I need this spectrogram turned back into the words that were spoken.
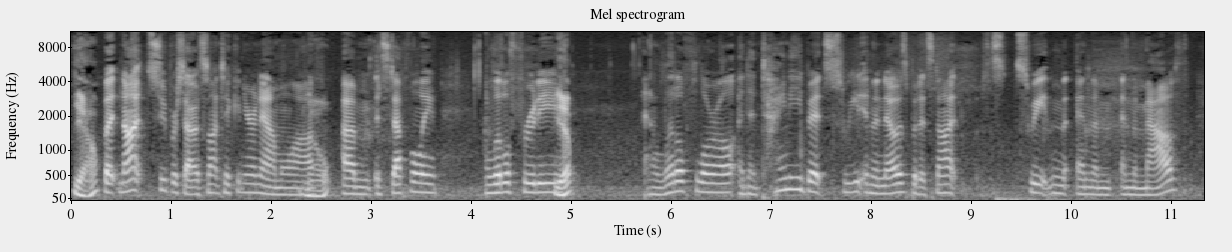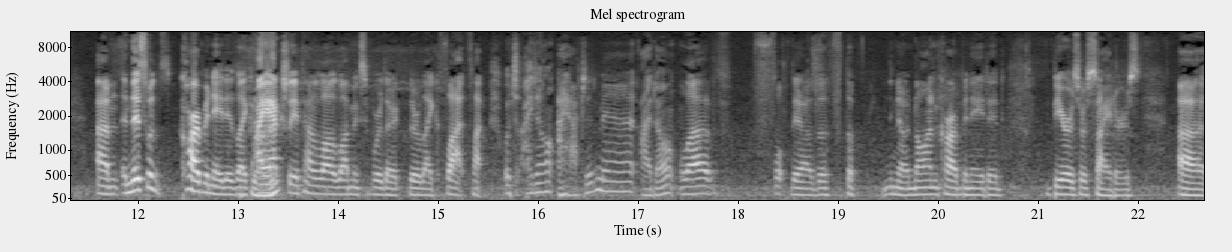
Yeah. but not super sour. It's not taking your enamel off. No. Um, it's definitely a little fruity. Yep. and a little floral and a tiny bit sweet in the nose, but it's not sweet in the in the, in the mouth. Um, and this one's carbonated. Like I actually have had a lot of lambics where they're, they're like flat, flat, which I don't. I have to admit, I don't love you know, the the you know non carbonated beers or ciders. Uh,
